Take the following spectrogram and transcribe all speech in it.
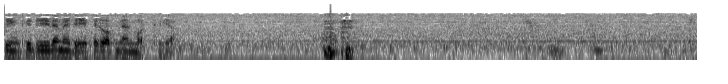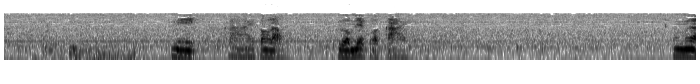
สิ่งที่ดีได้ไม่ดีไปรวมเป็นนั้นหมดทีเดียวมีกายของเรา รวมเรียกว่ากาย เมื่อ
